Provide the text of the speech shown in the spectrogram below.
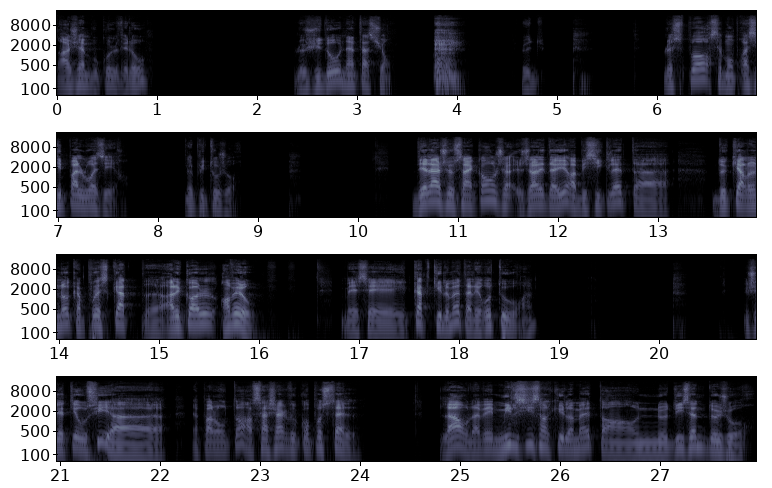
Ah, J'aime beaucoup le vélo, le judo, natation. le, le sport, c'est mon principal loisir, depuis toujours. Dès l'âge de 5 ans, j'allais d'ailleurs à bicyclette de Carlenoc à Prescott euh, à l'école en vélo. Mais c'est 4 km aller-retour. Hein. J'étais aussi, il n'y a pas longtemps, à Saint-Jacques-de-Compostelle. Là, on avait 1600 km en une dizaine de jours.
